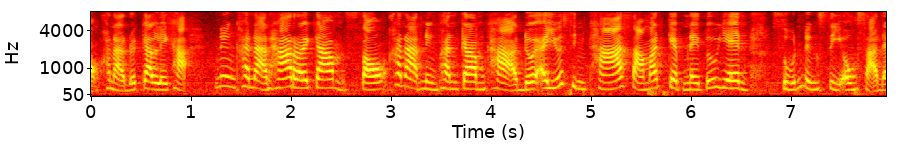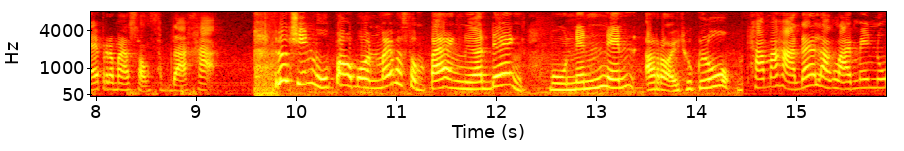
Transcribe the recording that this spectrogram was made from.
2 ขนาดด้วยกันเลยค่ะ 1 ขนาด 500 กรัม 2 ขนาด 1,000 กรัมค่ะ โดยอายุสินค้าสามารถเก็บในตู้เย็น 0-4 องศาได้ประมาณ 2 สัปดาห์ค่ะ ลูกชิ้นหมูเปาบนไม่ผสมแป้งเนื้อเด้ง หมูเน้นเน้นอร่อยทุกลูกทำอาหารได้หลากหลายเมนู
